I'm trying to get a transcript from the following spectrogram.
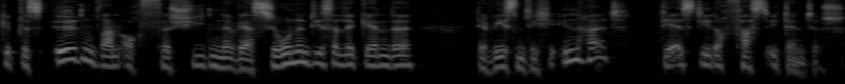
gibt es irgendwann auch verschiedene Versionen dieser Legende. Der wesentliche Inhalt, der ist jedoch fast identisch.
